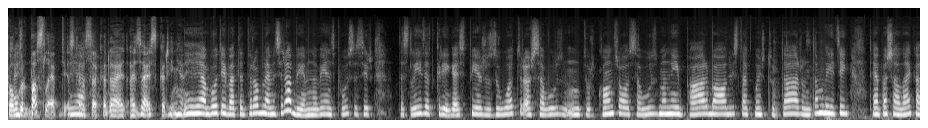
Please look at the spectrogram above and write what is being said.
Kaut Es- kur paslēpties, jā. kā saka, aiz aizkariņa. Jā, būtībā tad problēmas ir abiem. No vienas puses ir tas līdzatkarīgais spiež uz otru ar savu uz, nu, kontroli, savu uzmanību, pārbaudi visu laiku, ko viņš tur dara un tam līdzīgi. Tajā pašā laikā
